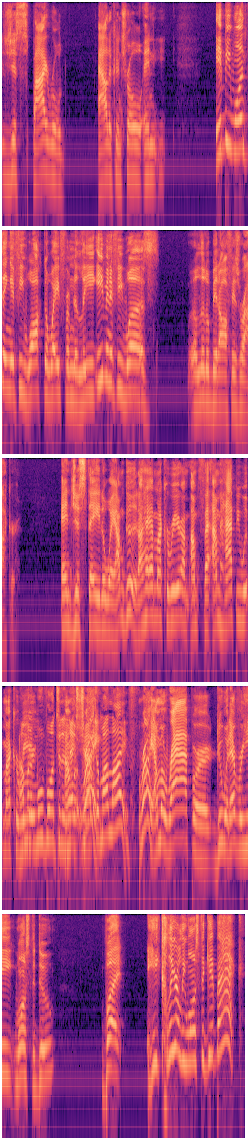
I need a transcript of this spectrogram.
just spiraled out of control and it'd be one thing if he walked away from the league even if he was a little bit off his rocker and just stayed away i'm good i had my career i'm i'm, fa- I'm happy with my career I'm to move on to the I'm next a- chapter right. of my life. Right. I'm a rap or do whatever he wants to do. But he clearly wants to get back.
